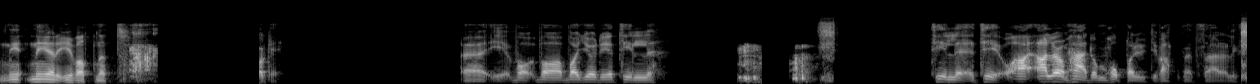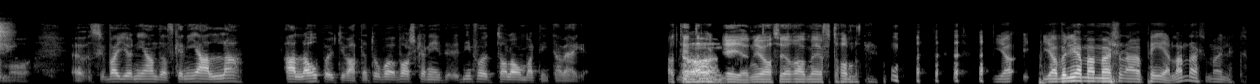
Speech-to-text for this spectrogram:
ne- ner i vattnet. Okej. Eh, vad, vad, vad gör det till? Till, till alla de här, de hoppar ut i vattnet så här liksom. Och, eh, så vad gör ni andra? Ska ni alla, alla hoppa ut i vattnet och var, var ska ni? Ni får tala om vart ni tar vägen. Jag tittar Ja. på grejen jag så jag rör mig efter honom. Jag, jag vill gömma mig så nära pelaren där som möjligt.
